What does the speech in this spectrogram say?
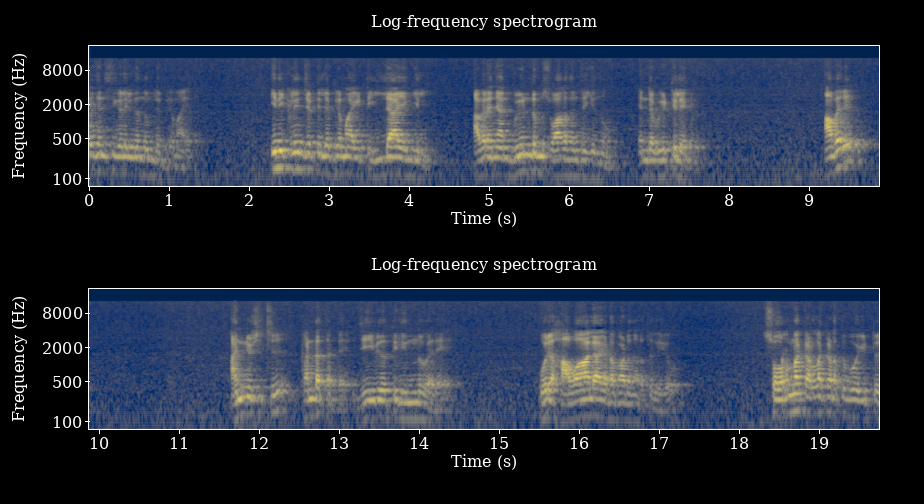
ഏജൻസികളിൽ നിന്നും ലഭ്യമായത്. ഇനി ക്ലീൻ ചിട്ട് ലഭ്യമായിട്ടില്ല എങ്കിൽ അവരെ ഞാൻ വീണ്ടും സ്വാഗതം ചെയ്യുന്നു എന്റെ വീട്ടിലേക്ക്. അവർ അന്വേഷിച്ച് കണ്ടെത്തട്ടെ ജീവിതത്തിൽ ഇന്ന് വരെ ഒരു ഹവാല ഇടപാട് നടത്തുകയോ സ്വർണ കള്ളക്കടത്ത് പോയിട്ട്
